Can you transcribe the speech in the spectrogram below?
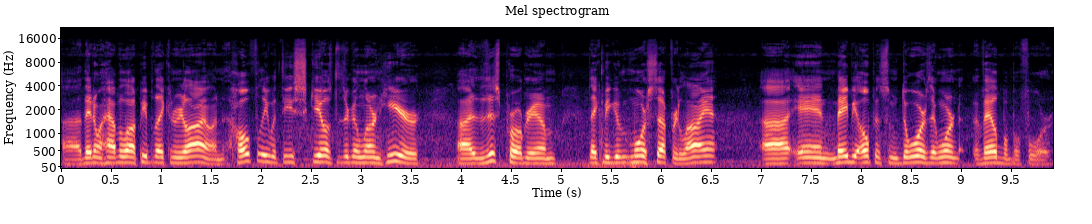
Uh, they don't have a lot of people they can rely on. Hopefully, with these skills that they're going to learn here, uh, this program, they can be more self-reliant uh, and maybe open some doors that weren't available before.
